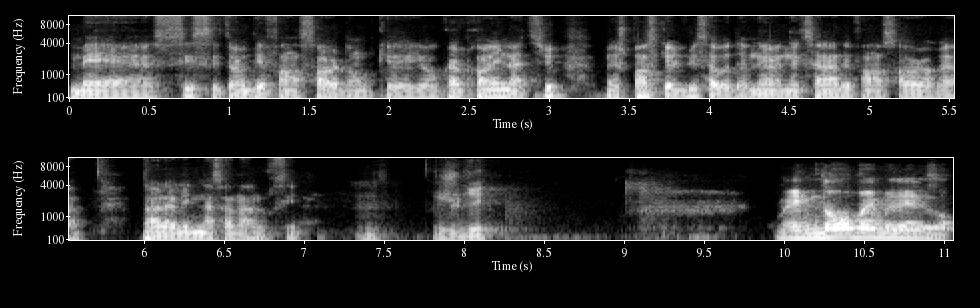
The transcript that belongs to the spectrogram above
mais euh, c'est un défenseur, donc il n'y a aucun problème là-dessus. Mais je pense que lui, ça va devenir un excellent défenseur dans la Ligue nationale aussi. Julien? Même nom, même raison.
